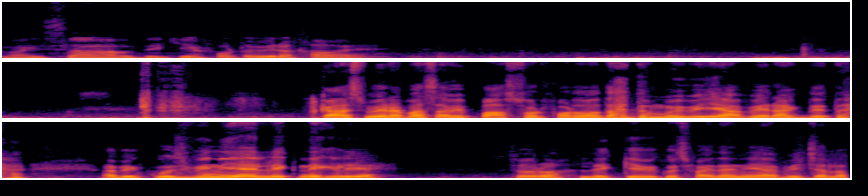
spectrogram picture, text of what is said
भाई साहब देखिए फ़ोटो भी रखा हुआ है। काश मेरे पास अभी पासपोर्ट फ़ोटो होता तो मैं भी यहाँ पे रख देता। है अभी कुछ भी नहीं है लिखने के लिए। छोड़ो लिख के भी कुछ फ़ायदा नहीं है। अभी चलो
